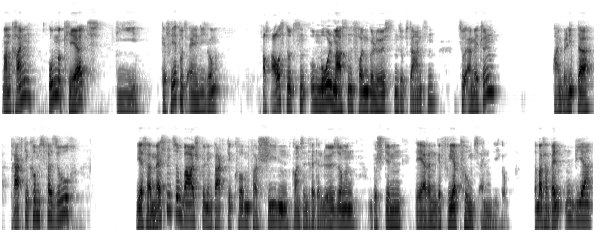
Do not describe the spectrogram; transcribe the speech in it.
Man kann umgekehrt die Gefrierputzerniedrigung auch ausnutzen, um Molmassen von gelösten Substanzen zu ermitteln. Ein beliebter Praktikumsversuch. Wir vermessen zum Beispiel im Praktikum verschieden konzentrierte Lösungen und bestimmen deren Gefrierpunktserniedrigung. Dabei verwenden wir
